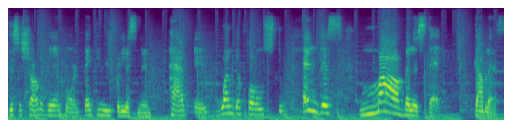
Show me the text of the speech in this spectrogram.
This is Charlotte Van Horn, thanking you for listening have a wonderful, stupendous, marvelous day. God bless.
